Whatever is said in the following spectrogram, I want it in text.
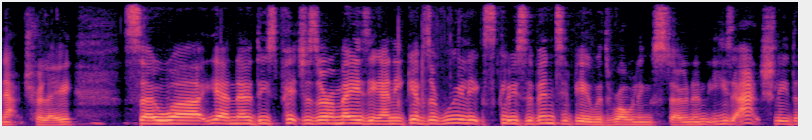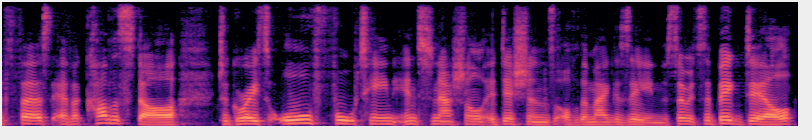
naturally. So, uh, yeah, no, these pictures are amazing. And he gives a really exclusive interview with Rolling Stone. And he's actually the first ever cover star to grace all 14 international editions of the magazine. So it's a big deal.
